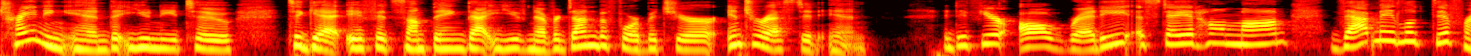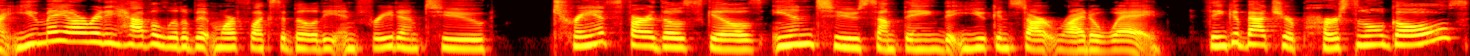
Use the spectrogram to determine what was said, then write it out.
training in that you need to, to get if it's something that you've never done before, but you're interested in? And if you're already a stay at home mom, that may look different. You may already have a little bit more flexibility and freedom to transfer those skills into something that you can start right away. Think about your personal goals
